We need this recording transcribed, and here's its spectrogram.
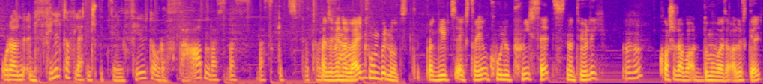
oder ein- ein Filter, vielleicht einen speziellen Filter oder Farben, was, was, was gibt es für tolle Also wenn ihr? Lightroom benutzt, da gibt es extrem coole Presets natürlich. Mhm. Kostet aber dummerweise alles Geld.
